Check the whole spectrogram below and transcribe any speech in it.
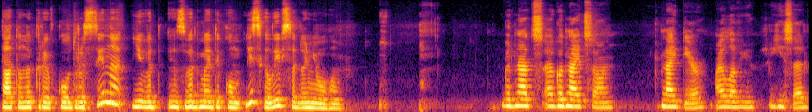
Тато накрив ковдру сина з ведмедиком і схилився до нього. Good night, uh, good night, son. Good night, dear. I love you, he said.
